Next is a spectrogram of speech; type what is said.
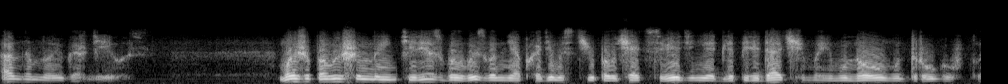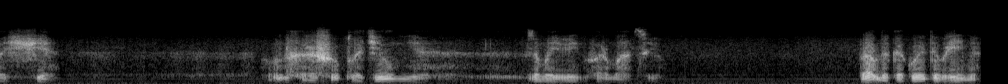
Анна мною гордилась. Мой же повышенный интерес был вызван необходимостью получать сведения для передачи моему новому другу в плаще. Он хорошо платил мне за мою информацию. Правда, какое-то время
